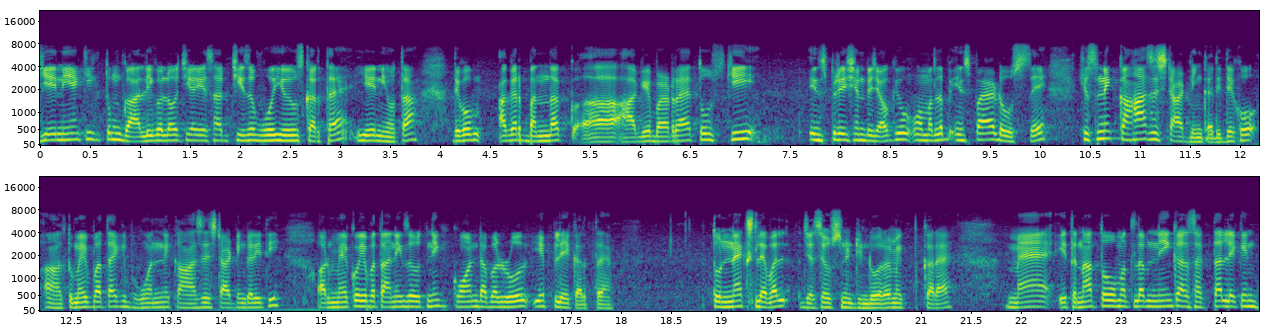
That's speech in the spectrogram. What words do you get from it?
ये नहीं है कि तुम गाली गलौच या ये सारी चीज़ें वो यूज़ करता है, ये नहीं होता। देखो, अगर बंदा आगे बढ़ रहा है तो उसकी इंस्पिरेशन पे जाओ कि वो मतलब इंस्पायर्ड हो उससे कि उसने कहाँ से स्टार्टिंग करी। देखो तुम्हें भी पता है कि भुवन ने कहाँ से स्टार्टिंग करी थी, और मेरे को ये बताने की ज़रूरत नहीं कि कौन डबल रोल ये प्ले करता है। तो नेक्स्ट लेवल जैसे उसने डिंडोरा में करा है मैं इतना तो मतलब नहीं कर सकता लेकिन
